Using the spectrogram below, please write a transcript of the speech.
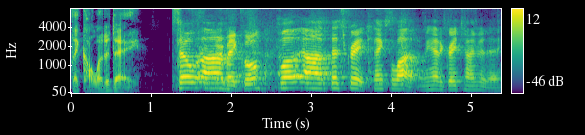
They call it a day. So, um, Everybody cool? well, uh, that's great. Thanks a lot. We had a great time today.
